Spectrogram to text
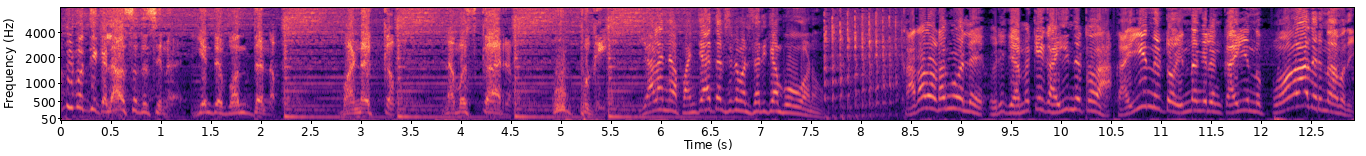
അഭിവദ്യ കലാസദസ്സിന് എന്റെ വന്ദനം വണക്കം നമസ്കാരം കൂപ്പുകൈ ഇയാളെന്നാ പഞ്ചായത്ത് ഇലക്ഷന് മത്സരിക്കാൻ പോവുകയാണോ കഥ തുടങ്ങുമല്ലേ ഒരു ഗമയ്ക്ക് കൈ നിട്ടതാ. കയ്യിൽ നിട്ടോ? എന്തെങ്കിലും കൈയിന്ന് പോകാതിരുന്നാ മതി.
